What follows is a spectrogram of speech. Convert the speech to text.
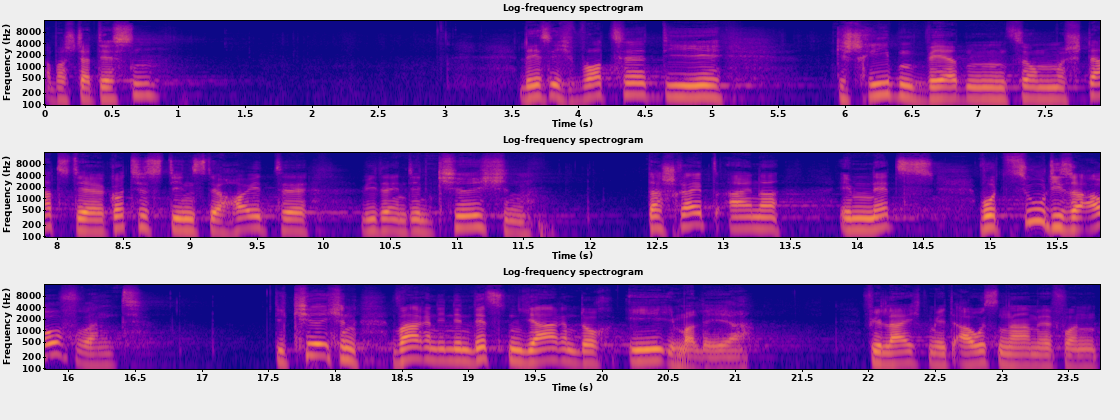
Aber stattdessen lese ich Worte, die geschrieben werden zum Start der Gottesdienste heute wieder in den Kirchen. Da schreibt einer im Netz, wozu dieser Aufwand? Die Kirchen waren in den letzten Jahren doch eh immer leer. Vielleicht mit Ausnahme von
